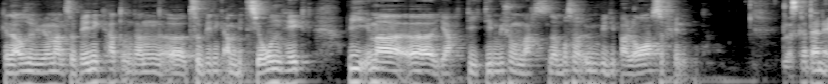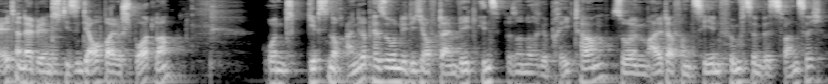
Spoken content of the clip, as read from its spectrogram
genauso wie wenn man zu wenig hat und dann äh, zu wenig Ambitionen hegt. Wie immer, äh, ja, die, die Mischung machst, da muss man irgendwie die Balance finden. Du hast gerade deine Eltern erwähnt, die sind ja auch beide Sportler. Und gibt es noch andere Personen, die dich auf deinem Weg insbesondere geprägt haben, so im Alter von 10, 15 bis 20?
